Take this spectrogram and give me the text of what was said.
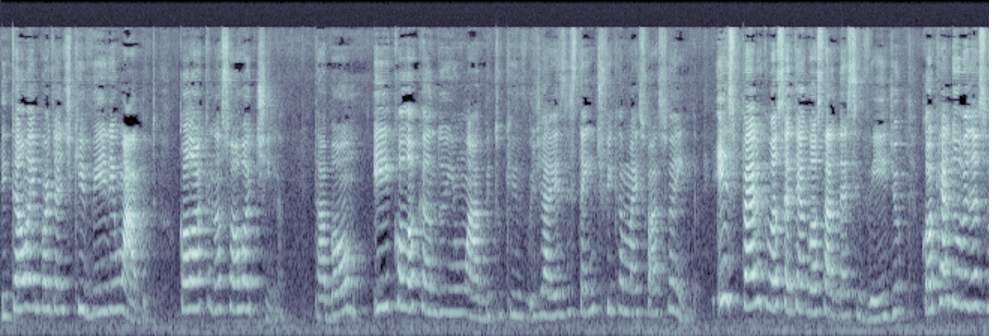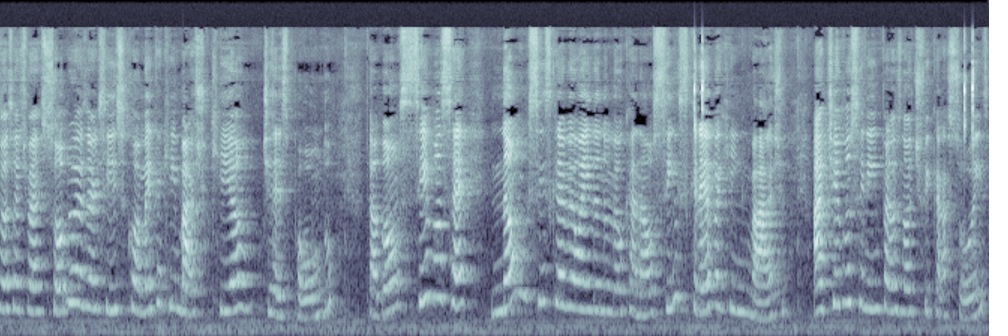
Então é importante que vire um hábito. Coloque na sua rotina tá bom? E colocando em um hábito que já é existente fica mais fácil ainda. Espero que você tenha gostado desse vídeo. Qualquer dúvida, se você tiver sobre o exercício, comenta aqui embaixo que eu te respondo, tá bom? Se você não se inscreveu ainda no meu canal, se inscreva aqui embaixo, ativa o sininho para as notificações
